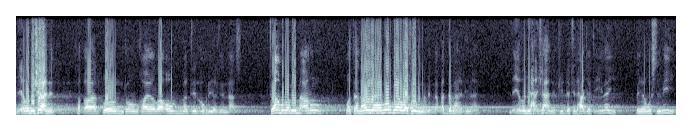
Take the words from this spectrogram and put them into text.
لعظم شأنه فقال كنتم خير أمة أخرجت للناس. تأمر بالمعروف وتنهون عن المنكر وتؤمنون بالله. قدم على الإيمان لعظم شأنه شدة الحاجة إليه بين المسلمين.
